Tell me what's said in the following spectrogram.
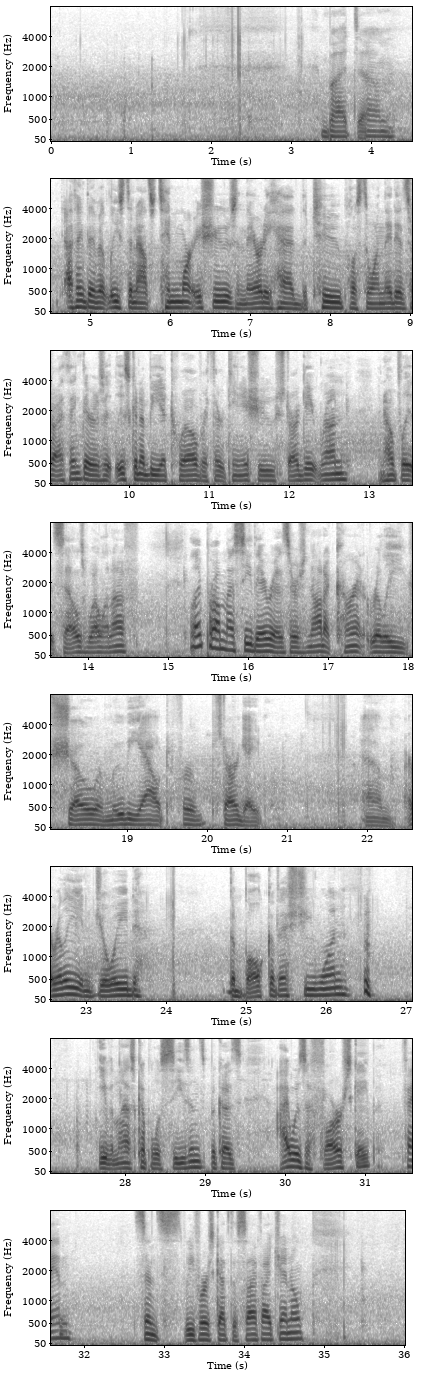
But um, I think they've at least announced 10 more issues, and they already had the two plus the one they did. So I think there's at least going to be a 12 or 13 issue Stargate run, and hopefully it sells well enough The only problem I see there is there's not a current really show or movie out for Stargate. Um, I really enjoyed the bulk of SG1, even last couple of seasons, because I was a Farscape fan since we first got the Sci Fi Channel.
